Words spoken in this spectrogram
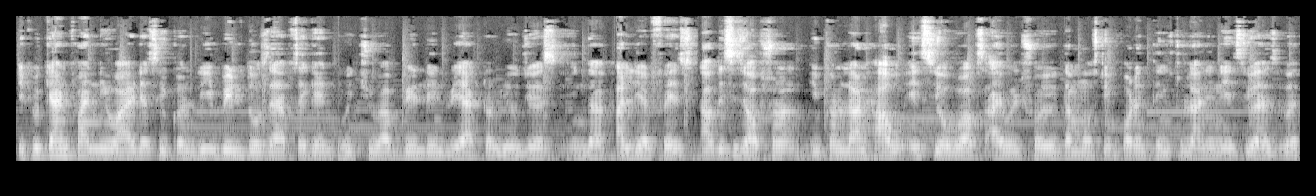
If you can find new ideas, you can rebuild those apps again which you have built in React or Vue.js in the earlier phase. Now this is optional. You can learn how SEO works. I will show you the most important things to learn in SEO as well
